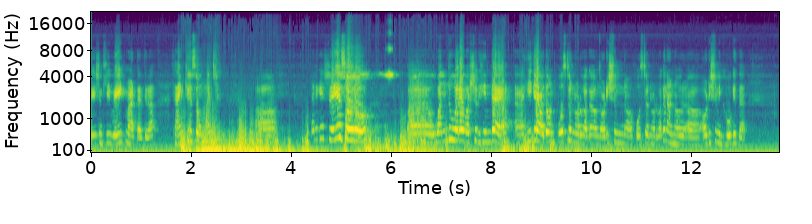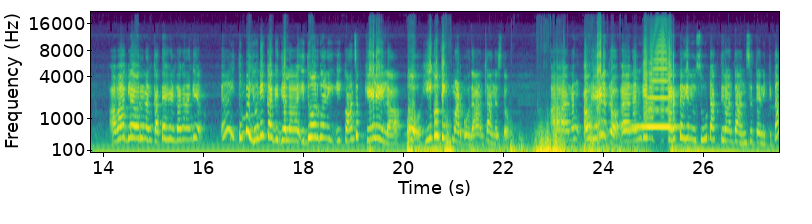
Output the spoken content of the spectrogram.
ಪೇಷಂಟ್ಲಿ ವೆಯ್ಟ್ ಮಾಡ್ತಾ ಇದ್ದೀರಾ. ಥ್ಯಾಂಕ್ ಯು ಸೋ ಮಚ್ ನನಗೆ ಶ್ರೇಯಸ್ ಅವರು ಒಂದೂವರೆ ವರ್ಷದ ಹಿಂದೆ ಹೀಗೆ ಯಾವುದೋ ಒಂದು ಪೋಸ್ಟರ್ ನೋಡುವಾಗ, ಒಂದು ಆಡಿಷನ್ ಪೋಸ್ಟರ್ ನೋಡುವಾಗ ನಾನು ಆಡಿಷನ್ಗೆ ಹೋಗಿದ್ದೆ. ಅವಾಗ್ಲೇ ಅವರು ನನ್ನ ಕತೆ ಹೇಳಿದಾಗ ನನಗೆ ತುಂಬಾ ಯೂನಿಕ್ ಆಗಿದೆಯಲ್ಲ ಇದುವರೆಗೂ ನನಗೆ ಈ ಕಾನ್ಸೆಪ್ಟ್ ಕೇಳೇ ಇಲ್ಲ. ಓ ಹೀಗೂ ಥಿಂಕ್ ಮಾಡ್ಬೋದಾ ಅಂತ ಅನ್ನಿಸ್ತು. ನಂಗ್ ಅವ್ರು ಹೇಳಿದ್ರು ಆ, ಕ್ಯಾರೆಕ್ಟರ್ಗೆ ನೀವು ಸೂಟ್ ಆಗ್ತೀರಾ ಅಂತ ಅನ್ಸುತ್ತೆ ನಿಖಿತಾ.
